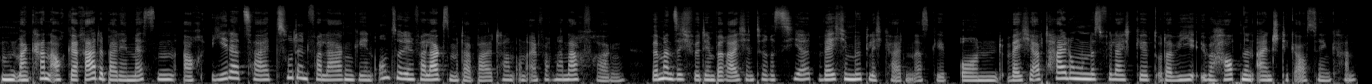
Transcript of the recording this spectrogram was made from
Und man kann auch gerade bei den Messen auch jederzeit zu den Verlagen gehen und zu den Verlagsmitarbeitern und einfach mal nachfragen, wenn man sich für den Bereich interessiert, welche Möglichkeiten es gibt und welche Abteilungen es vielleicht gibt oder wie überhaupt ein Einstieg aussehen kann.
